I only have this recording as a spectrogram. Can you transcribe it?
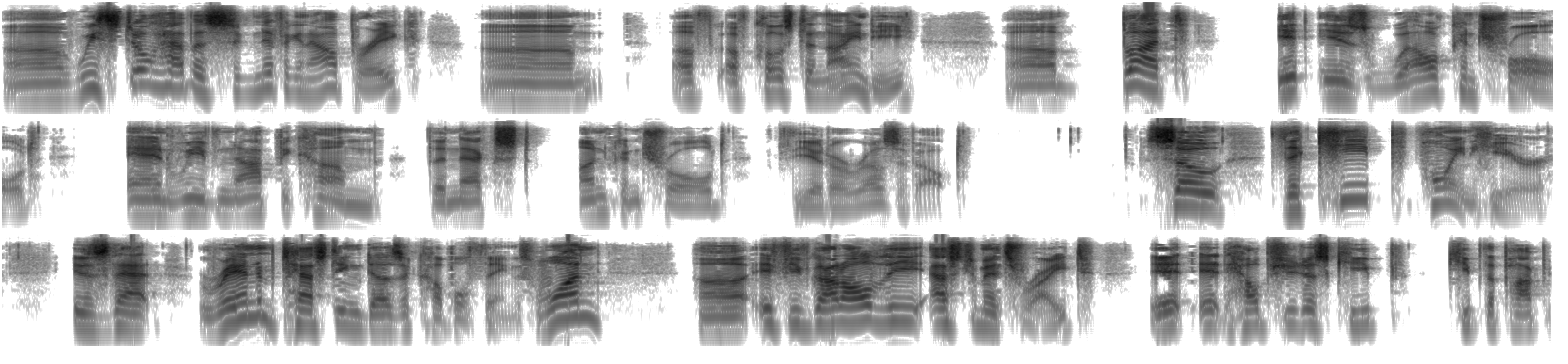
uh, we still have a significant outbreak um, of of close to 90, uh, but it is well controlled, and we've not become the next uncontrolled Theodore Roosevelt. So the key point here is that random testing does a couple things. One, uh, if you've got all the estimates right, it, it helps you just keep keep the pop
